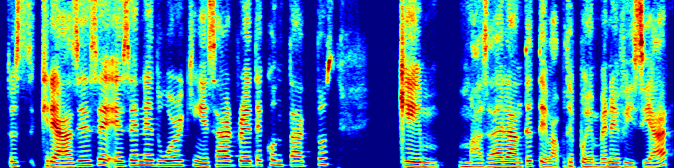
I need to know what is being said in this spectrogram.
Entonces, creas ese, ese networking, esa red de contactos que más adelante te, va, te pueden beneficiar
